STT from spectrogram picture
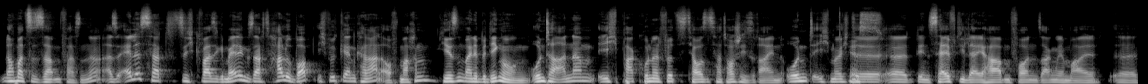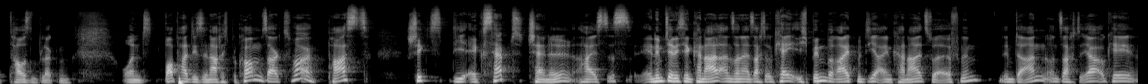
nochmal zusammenfassen. Ne? Also Alice hat sich quasi gemeldet und gesagt, hallo Bob, ich würde gerne einen Kanal aufmachen. Hier sind meine Bedingungen. Unter anderem, ich pack 140.000 Satoshis rein und ich möchte Yes. äh, den Self-Delay haben von, sagen wir mal, äh, 1000 Blöcken. Und Bob hat diese Nachricht bekommen, sagt, passt, schickt die Accept-Channel, heißt es. Er nimmt ja nicht den Kanal an, sondern er sagt, okay, ich bin bereit, mit dir einen Kanal zu eröffnen. Nimmt er an und sagt, ja, okay,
